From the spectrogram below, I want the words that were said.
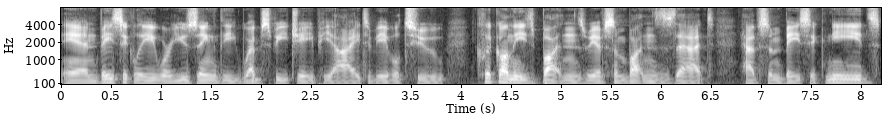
And basically, we're using the web speech API to be able to click on these buttons. We have some buttons that have some basic needs,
